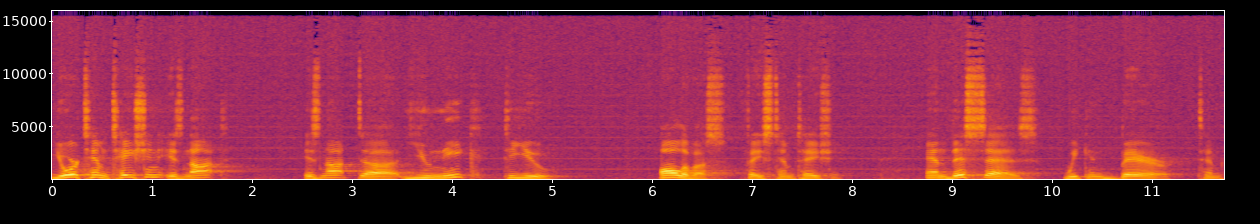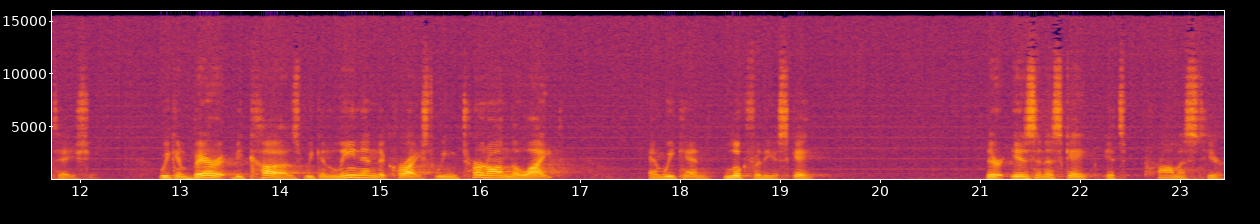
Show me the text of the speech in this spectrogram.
your temptation is not, is not uh, unique to you. All of us face temptation. And this says we can bear temptation. We can bear it because we can lean into Christ. We can turn on the light and we can look for the escape. There is an escape, it's promised here.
